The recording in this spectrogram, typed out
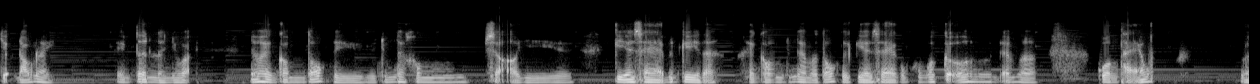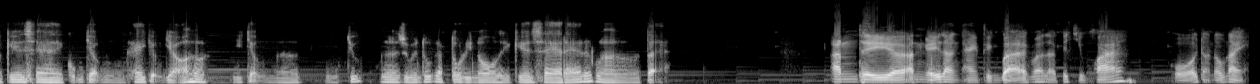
trận đấu này. Em tin là như vậy. Nếu hàng công tốt thì chúng ta không sợ gì kia xe bên kia ta. Hàng công chúng ta mà tốt thì kia xe cũng không có cửa để mà quần thảo. Và kia xe thì cũng trận, hai trận dở thôi. Như trận ờ, trước ờ, Juventus gặp Torino thì kia xe đá rất là tệ anh thì ờ, anh nghĩ rằng hàng tiền vệ mới là cái chìa khóa của trận đấu này.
